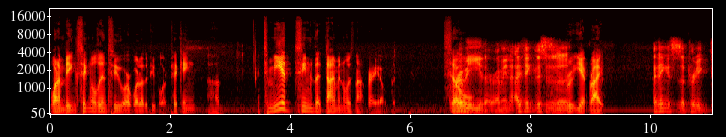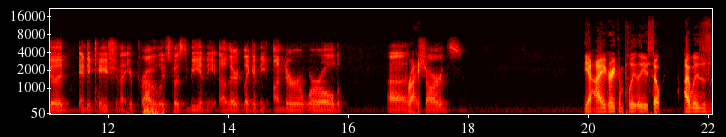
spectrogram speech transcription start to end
what I'm being signaled into or what other people are picking. Um, to me, it seemed that Diamond was not very open. So Ruby either. I mean, I think this is a root yeah right. I think this is a pretty good indication that you're probably supposed to be in the other, like in the underworld uh, right. shards. Yeah, I agree completely. So I was,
